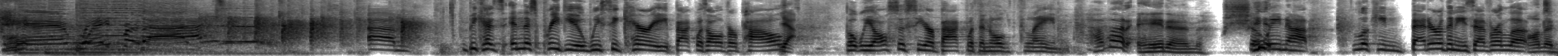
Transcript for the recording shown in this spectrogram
can't wait for that. Um, because in this preview, we see Carrie back with all of her pals. Yeah. But we also see her back with an old flame How about Aiden? showing up, looking better than he's ever looked. on the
